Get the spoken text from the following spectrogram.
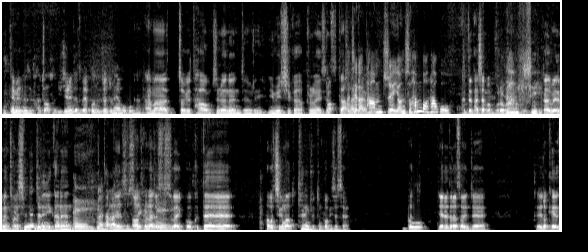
국제 면허증 가져와서 뉴질랜드에서 몇 번 운전 좀 해보고 그러니까 아마 저기 다음 주면은 이제 우리 유민 씨가 full license 어, 따 아, 따- 제가? 다음 주에 연수 한 번 하고, 그때 다시 한번 물어봐요. 주에. 그러니까 왜냐면 저는 10년 전이니까는 네. 그냥 달라졌을 수도 어. 달라졌을 네. 수가 있고 그때 하고 지금하고 또 틀린 교통법이 있었어요. 뭐, 예를 들어서 이제 그 이렇게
